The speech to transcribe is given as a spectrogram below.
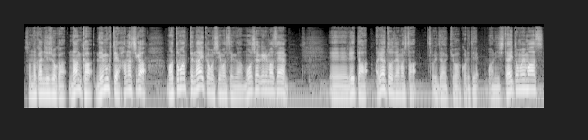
そんな感じでしょうか。なんか眠くて話がまとまってないかもしれませんが申し訳ありません。えー、レターありがとうございました。それでは今日はこれで終わりにしたいと思います。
